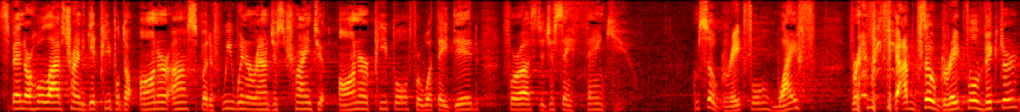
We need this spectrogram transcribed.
spend our whole lives trying to get people to honor us, but if we went around just trying to honor people for what they did for us, to just say thank you. I'm so grateful, wife, for everything. I'm so grateful, Victor.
